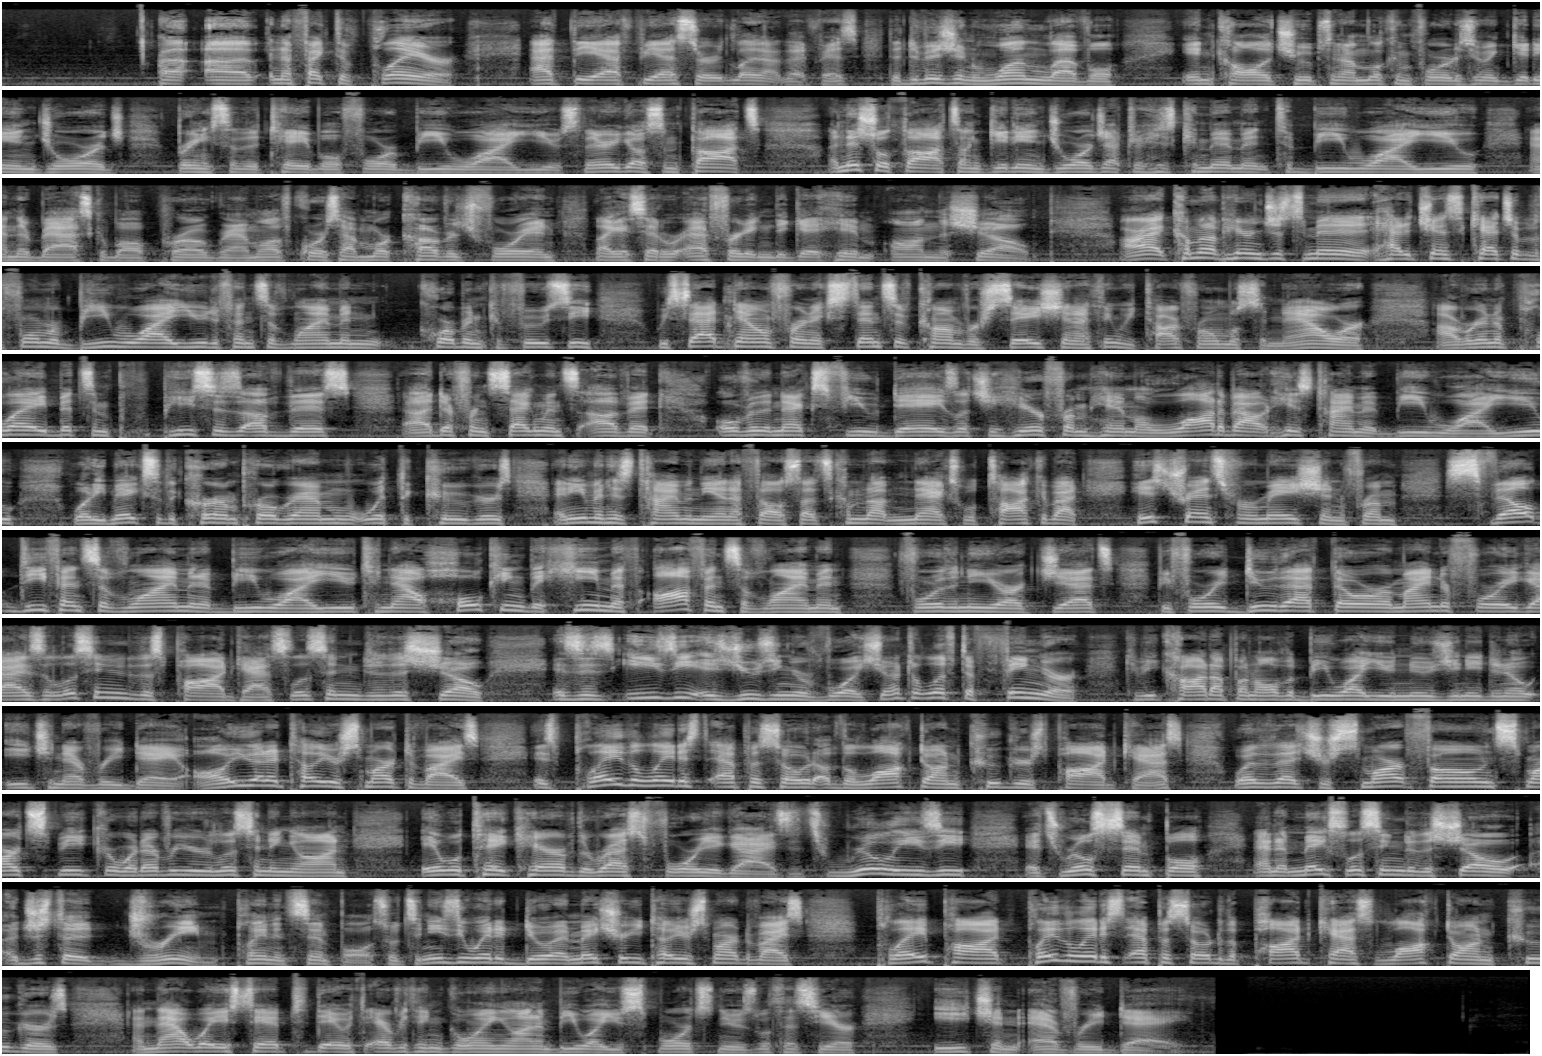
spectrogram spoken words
uh, uh, an effective player at the FBS or not the FBS, the Division One level in college hoops, and I'm looking forward to seeing what Gideon George brings to the table for BYU. So there you go, some thoughts, initial thoughts on Gideon George after his commitment to BYU and their basketball program. We'll of course have more coverage for you, and like I said, we're efforting to get him on the show. All right, coming up here in just a minute, had a chance to catch up with former BYU defensive lineman Corbin Kaufusi. We sat down for an extensive conversation. I think we talked for almost an hour. Uh, we're to play bits and pieces of this, uh, different segments of it over the next few days. Let you hear from him a lot about his time at BYU, what he makes of the current program with the Cougars, and even his time in the NFL. So that's coming up next. We'll talk about his transformation from svelte defensive lineman at BYU to now hulking behemoth offensive lineman for the New York Jets. Before we do that, though, a reminder for you guys that listening to this podcast, listening to this show, is as easy as using your voice. You don't have to lift a finger to be caught up on all the BYU BYU news you need to know each and every day. All you got to tell your smart device is play the latest episode of the Locked On Cougars podcast, whether that's your smartphone, smart speaker, whatever you're listening on, it will take care of the rest for you guys. It's real easy, it's real simple, and it makes listening to the show uh, just a dream, plain and simple. So it's an easy way to do it. And make sure you tell your smart device, play pod, play the latest episode of the podcast Locked On Cougars, and that way you stay up to date with everything going on in BYU sports news with us here each and every day.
